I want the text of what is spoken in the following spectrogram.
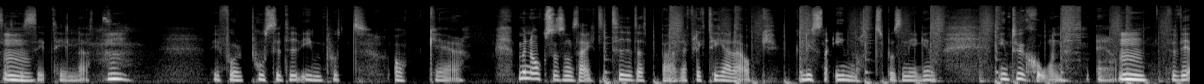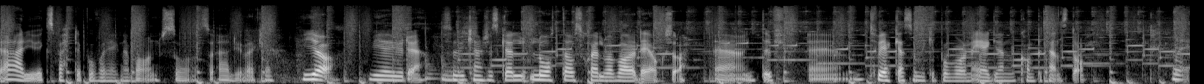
så att Mm. vi ser till att Mm. vi får positiv input. Och, eh, men också som sagt tid att bara reflektera och lyssna inåt på sin egen intuition. Eh, Mm. För vi är ju experter på våra egna barn. Så, så är det ju verkligen. Ja, vi är ju det. Så vi kanske ska låta oss själva vara det också. Eh, inte eh, tveka så mycket på vår egen kompetens då. Nej.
